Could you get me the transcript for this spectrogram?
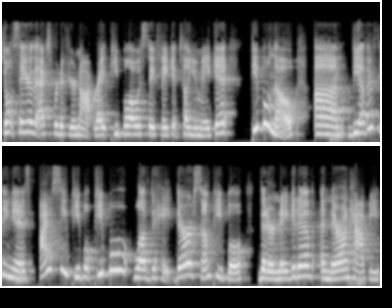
don't say you're the expert if you're not, right? People always say fake it till you make it people know. Um, the other thing is, I see people, people love to hate. There are some people that are negative and they're unhappy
